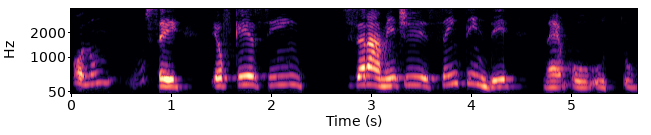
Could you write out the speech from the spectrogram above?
Pô, não, não sei. Eu fiquei assim, sinceramente, sem entender. Né, o, o, o,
